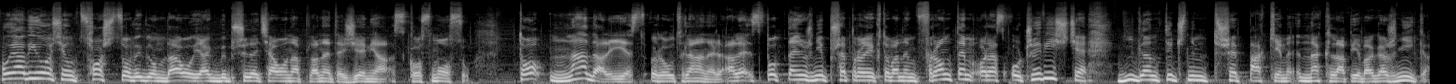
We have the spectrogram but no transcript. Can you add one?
pojawiło się coś, co wyglądało jakby przyleciało na planetę Ziemia z kosmosu to nadal jest Roadrunner, ale z potężnie przeprojektowanym frontem oraz oczywiście gigantycznym trzepakiem na klapie bagażnika.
